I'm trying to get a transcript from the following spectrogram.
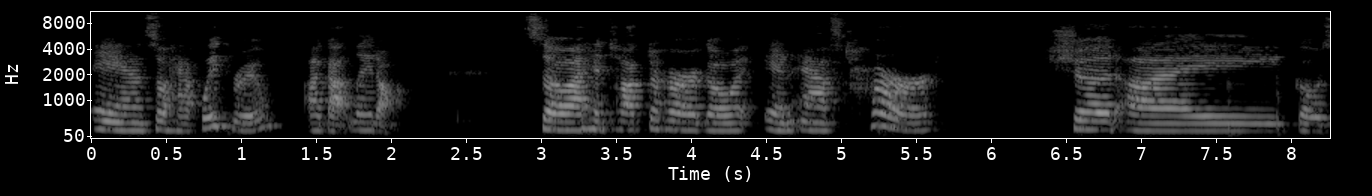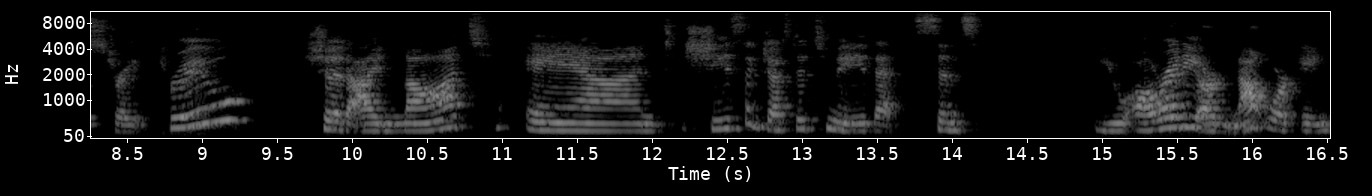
and so halfway through, I got laid off. So I had talked to her go and asked her, should I go straight through? Should I not? And she suggested to me that since you already are not working,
